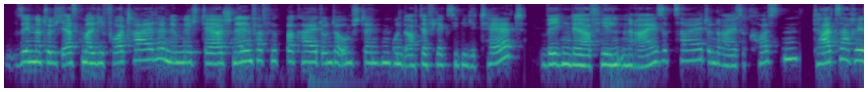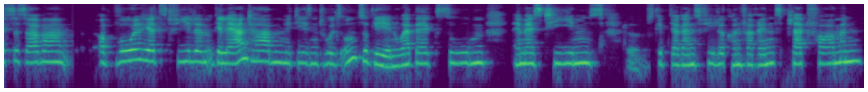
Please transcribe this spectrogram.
sehen natürlich erstmal die Vorteile, nämlich der schnellen Verfügbarkeit unter Umständen und auch der Flexibilität wegen der fehlenden Reisezeit und Reisekosten. Tatsache ist es aber, obwohl jetzt viele gelernt haben, mit diesen Tools umzugehen, WebEx, Zoom, MS Teams, äh, es gibt ja ganz viele Konferenzplattformen,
